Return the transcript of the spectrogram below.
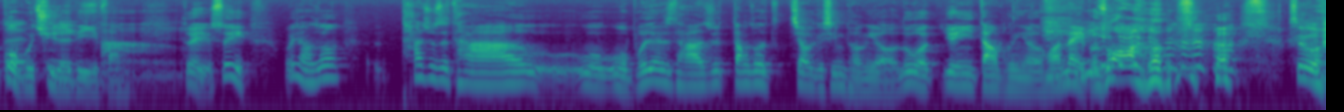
过不去的地方，对，所以我想说，他就是他，我我不认识他，就当做交一个新朋友，如果愿意当朋友的话，那也不错，所以我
